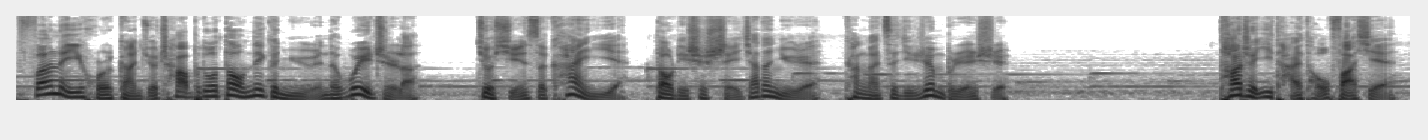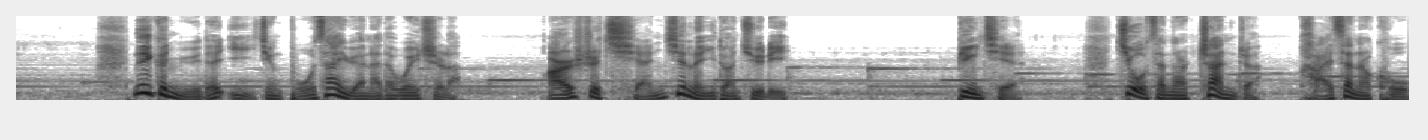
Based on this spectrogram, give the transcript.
翻了一会儿，感觉差不多到那个女人的位置了，就寻思看一眼到底是谁家的女人，看看自己认不认识。他这一抬头发现，那个女的已经不在原来的位置了，而是前进了一段距离，并且就在那儿站着，还在那儿哭。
